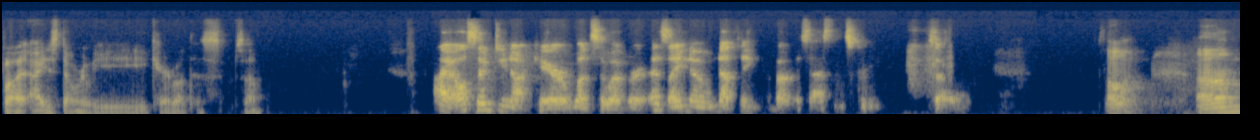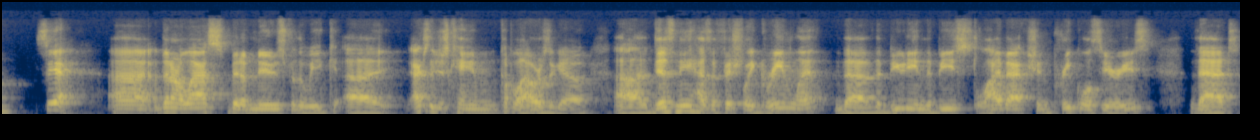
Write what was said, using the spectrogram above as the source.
but I just don't really care about this. So. I also do not care whatsoever, as I know nothing about Assassin's Creed. So solid. Um, so yeah, uh, then our last bit of news for the week uh, actually just came a couple hours ago. Uh, Disney has officially greenlit the the Beauty and the Beast live action prequel series that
